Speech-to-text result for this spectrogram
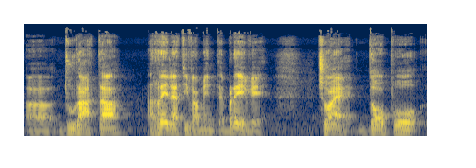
uh, durata relativamente breve, cioè dopo,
